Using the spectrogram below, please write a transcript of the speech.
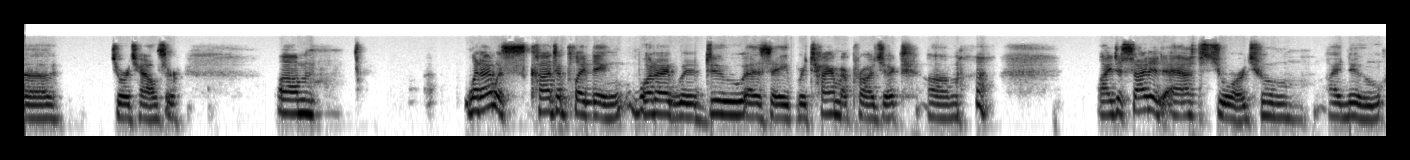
uh, George Houser. Um, when I was contemplating what I would do as a retirement project, um, I decided to ask George, whom I knew,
